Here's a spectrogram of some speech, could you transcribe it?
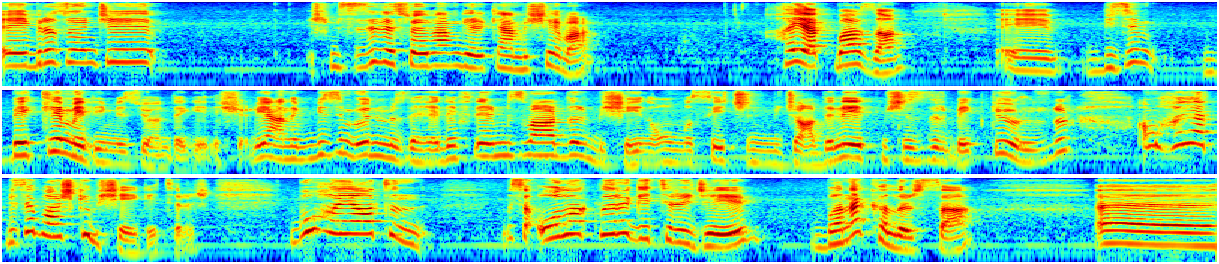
Ee, biraz önce şimdi size de söylemem gereken bir şey var. Hayat bazen e, bizim beklemediğimiz yönde gelişir. Yani bizim önümüzde hedeflerimiz vardır. Bir şeyin olması için mücadele etmişizdir, bekliyoruzdur. Ama hayat bize başka bir şey getirir. Bu hayatın mesela oğlaklara getireceği bana kalırsa e,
